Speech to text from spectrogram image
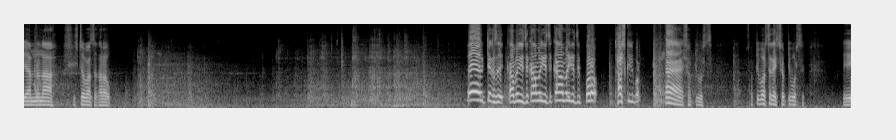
ড্যাম না সিস্টেম আছে খারাপ। এ উঠে গেছে, কামড়ে গেছে কামড়ে গেছে কামড়ে গেছে, পড়ো, ঠাস করে পড়ো। হ্যাঁ সবটি পড়ছে সবটি পড়ছে গাছ সবটি পড়ছে। এ,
